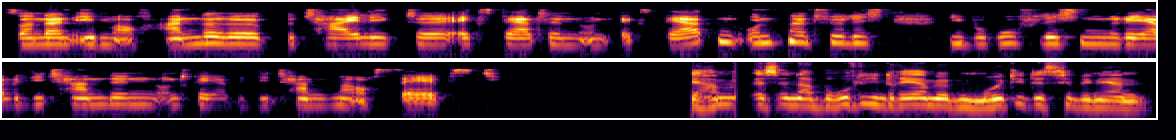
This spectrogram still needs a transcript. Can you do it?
sondern eben auch andere beteiligte Expertinnen und Experten und natürlich die beruflichen Rehabilitantinnen und Rehabilitanten auch selbst. Wir haben es in der beruflichen Reha mit einem multidisziplinären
